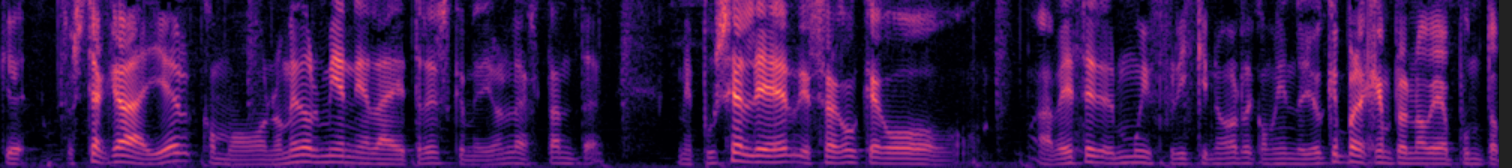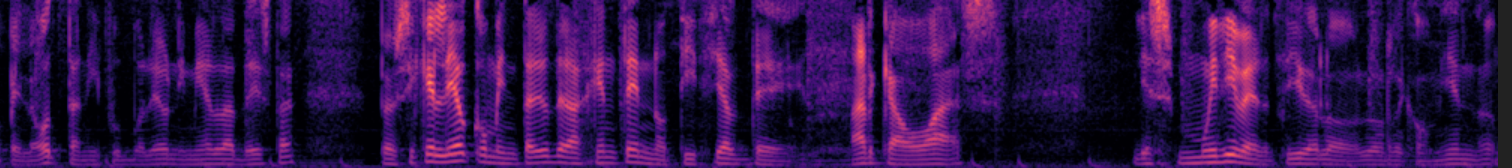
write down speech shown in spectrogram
Que, hostia, que ayer, como no me dormía ni a la de tres que me dieron las tantas, me puse a leer, que es algo que hago a veces, es muy friki, no lo recomiendo. Yo que, por ejemplo, no veo punto pelota, ni futbolero, ni mierdas de estas, pero sí que leo comentarios de la gente en noticias de marca o as. Y es muy divertido, lo, lo recomiendo.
